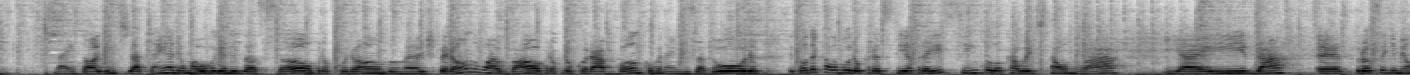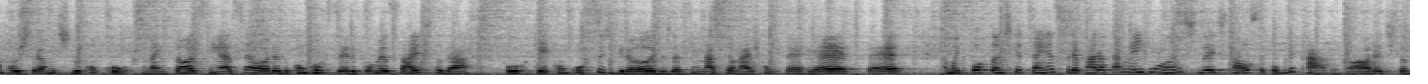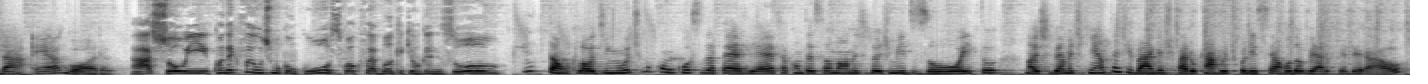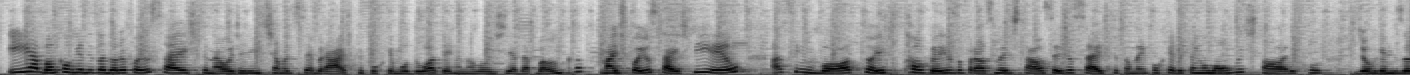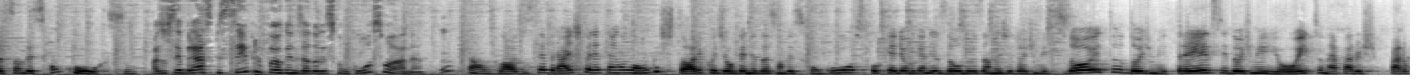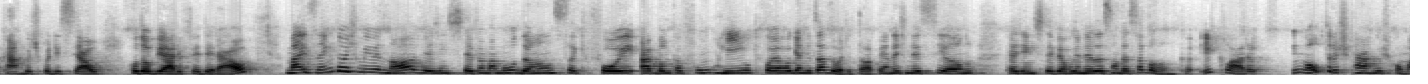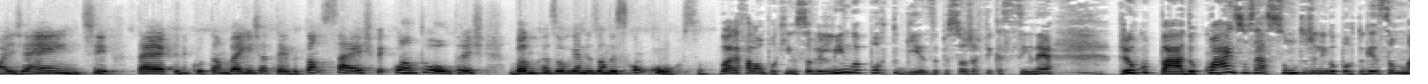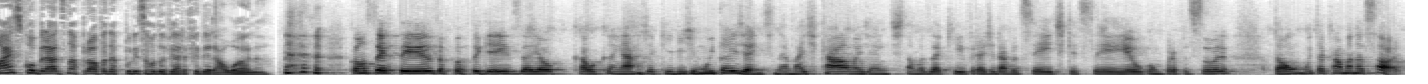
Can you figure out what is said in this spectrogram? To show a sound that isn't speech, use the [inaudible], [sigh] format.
Né? Então a gente já tem ali uma organização procurando, né, esperando um aval para procurar a banca organizadora e toda aquela burocracia para aí sim colocar o edital no ar e aí dar é, prosseguimento aos trâmites do concurso. Né? Então, assim, essa é a hora do concurseiro começar a estudar, porque concursos grandes, assim, nacionais como PRF, PF, é muito importante que tenha esse preparo até mesmo antes do edital ser publicado. Então a hora de estudar é agora. Ah, show! E quando é que foi o último concurso? Qual foi a banca que organizou? Então, Claudinho, o último concurso da PRF aconteceu no ano de 2018. Nós tivemos 500 vagas para o cargo de policial rodoviário federal. E a banca organizadora foi o SESP, né? Hoje a gente chama de Sebrasp, porque mudou a terminologia da banca. Mas foi o SESP. E eu Assim, voto aí que talvez o próximo edital seja o SESC também, porque ele tem um longo histórico de organização desse concurso. Mas o Sebrasp sempre foi organizador desse concurso, Ana? Então, Cláudio, o Sebrasp ele tem um longo histórico de organização desse concurso, porque ele organizou dos anos de 2018, 2013 e 2008, né, para, os, para o cargo de policial rodoviário federal. Mas em 2009 a gente teve uma mudança que foi a Banca Funrio, que foi a organizadora. Então, apenas nesse ano que a gente teve a organização dessa banca. E claro, em outros cargos como agente, técnico, também já teve tanto CESP quanto outras bancas organizando esse concurso. Bora falar um pouquinho sobre língua portuguesa. O pessoal já fica assim, né? Preocupado. Quais os assuntos de língua portuguesa são mais cobrados na prova da Polícia Rodoviária Federal, Ana? [laughs] Com certeza, português aí é o calcanhar de Aquiles de muita gente, né? Mas calma, gente, estamos aqui para ajudar você, esquecer, eu como professora. Então, muita calma nessa hora.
